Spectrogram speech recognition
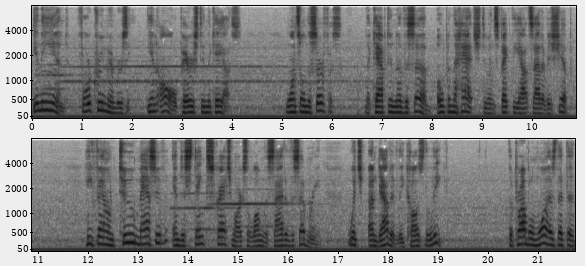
In the end, four crew members in all perished in the chaos. Once on the surface, the captain of the sub opened the hatch to inspect the outside of his ship. He found two massive and distinct scratch marks along the side of the submarine, which undoubtedly caused the leak. The problem was that the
